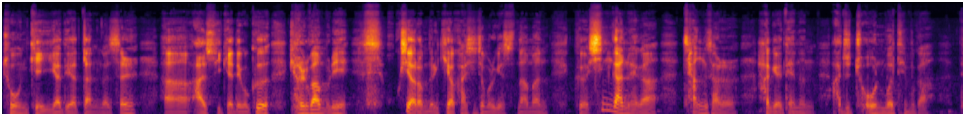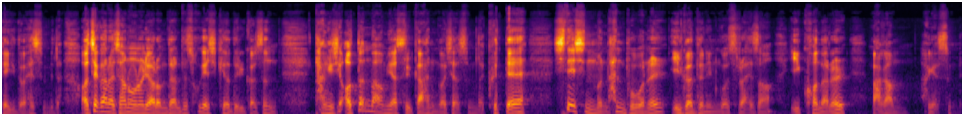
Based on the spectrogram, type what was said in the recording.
좋은 계기가 되었다는 것을 어, 알수 있게 되고 그 결과물이 혹시 여러분들이 기억하실지 모르겠습니다만 그 신간회가 창설하게 되는 아주 좋은 모티브가 되기도 했습니다. 어쨌거나 저는 오늘 여러분들한테 소개시켜 드릴 것은 당시 어떤 마음이었을까 하는 것이었습니다. 그때 시대신문 한 부분을 읽어 드리는 것으로 해서 이 코너를 마감하겠습니다.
